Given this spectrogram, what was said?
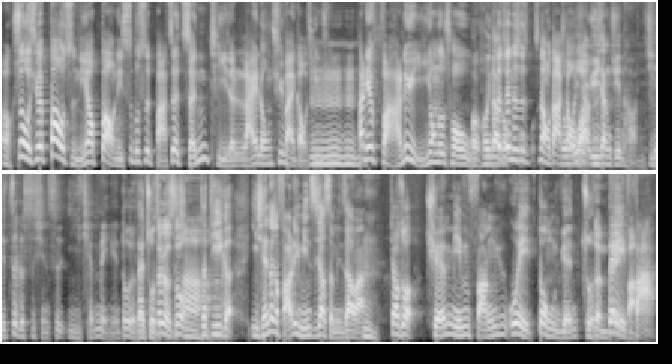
哦，所以我觉得报纸你要报，你是不是把这整体的来龙去脉搞清楚？嗯嗯他连法律引用都错误，这真的是闹大笑话。于将军哈，其实这个事情是以前每年都有在做，都有做。这第一个，以前那个法律名字叫什么？你知道吗？叫做《全民防卫动员准备法》。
